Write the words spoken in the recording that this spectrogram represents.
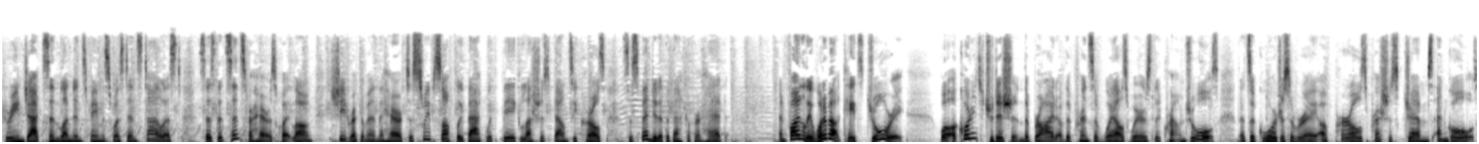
Corinne Jackson, London's famous West End stylist, says that since her hair is quite long, she'd recommend the hair to sweep softly back with big, luscious, bouncy curls suspended at the back of her head. And finally, what about Kate's jewelry? Well, according to tradition, the bride of the Prince of Wales wears the crown jewels. That's a gorgeous array of pearls, precious gems, and gold.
